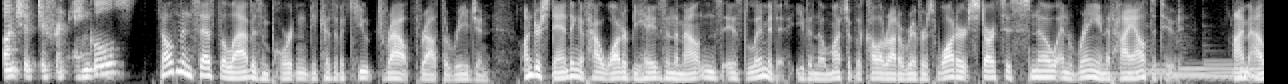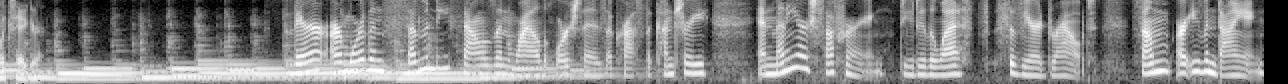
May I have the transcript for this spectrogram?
bunch of different angles. Feldman says the lab is important because of acute drought throughout the region. Understanding of how water behaves in the mountains is limited, even though much of the Colorado River's water starts as snow and rain at high altitude. I'm Alex Hager. There are more than 70,000 wild horses across the country, and many are suffering due to the West's severe drought. Some are even dying.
